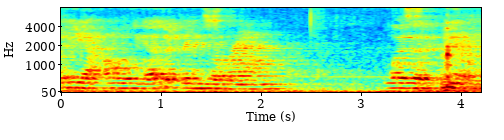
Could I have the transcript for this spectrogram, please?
And yet all of the other things around wasn't, you know,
